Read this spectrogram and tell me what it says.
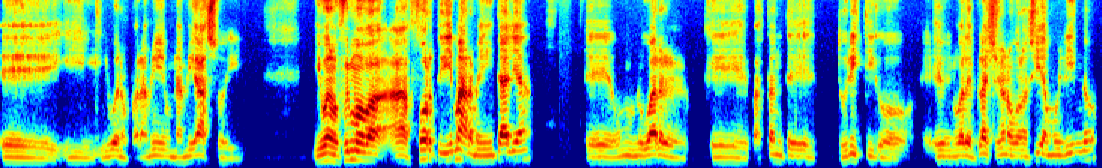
Eh, y, bueno, para mí es un amigazo. Y, Y bueno, fuimos a, Forti di Marme, en Italia, un lugar que bastante turístico, es un lugar de playa, yo no conocía, muy lindo.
